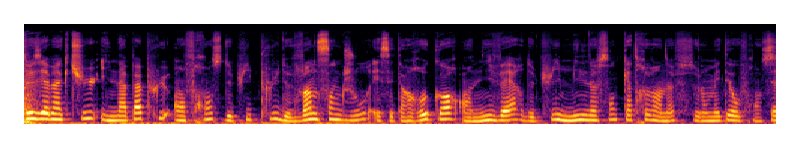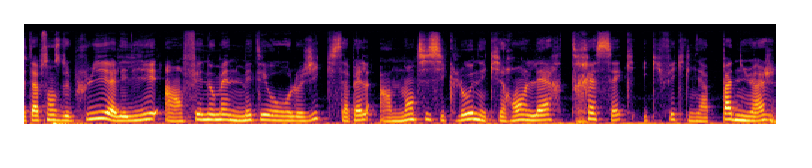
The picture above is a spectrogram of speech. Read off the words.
Deuxième actu, il n'a pas plu en France depuis plus de 25 jours et c'est un record en hiver depuis 1989 selon Météo France. Cette absence de pluie, elle est liée à un phénomène météorologique qui s'appelle un anticyclone et qui rend l'air très sec et qui fait qu'il n'y a pas de nuages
